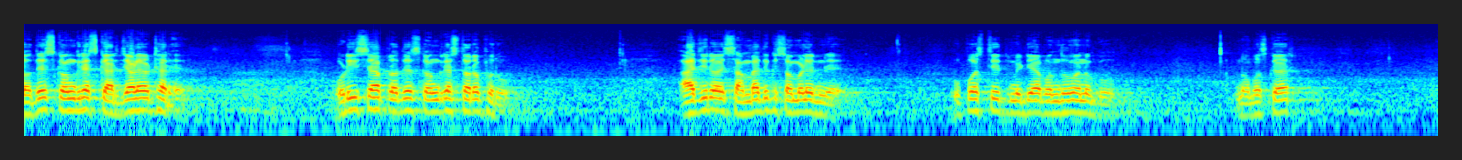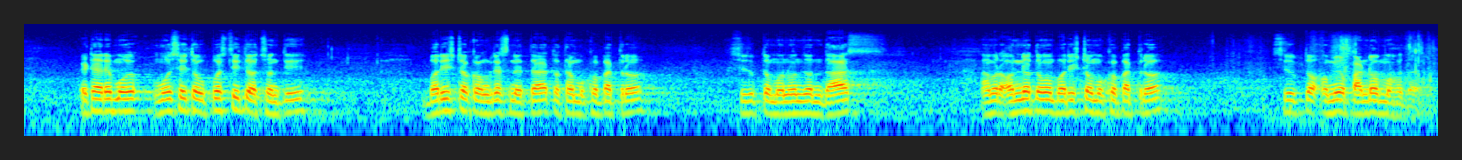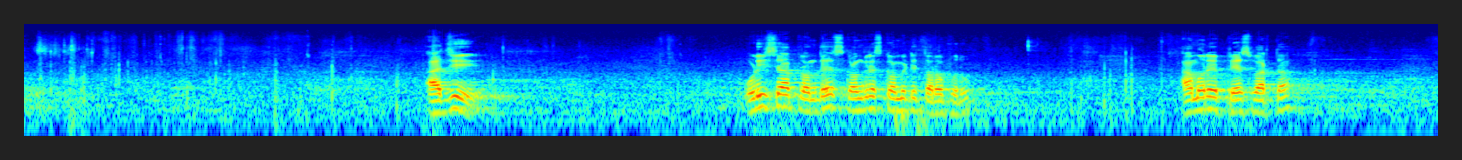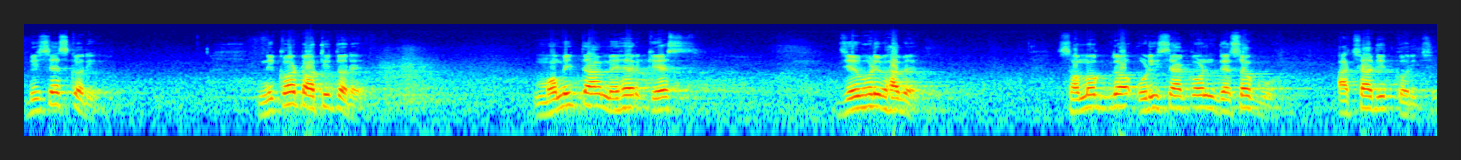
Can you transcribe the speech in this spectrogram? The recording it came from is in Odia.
ପ୍ରଦେଶ କଂଗ୍ରେସ କାର୍ଯ୍ୟାଳୟଠାରେ ଓଡ଼ିଶା ପ୍ରଦେଶ କଂଗ୍ରେସ ତରଫରୁ ଆଜିର ଏ ସାମ୍ବାଦିକ ସମ୍ମିଳନୀରେ ଉପସ୍ଥିତ ମିଡ଼ିଆ ବନ୍ଧୁମାନଙ୍କୁ ନମସ୍କାର। ଏଠାରେ ମୋ ମୋ ସହିତ ଉପସ୍ଥିତ ଅଛନ୍ତି ବରିଷ୍ଠ କଂଗ୍ରେସ ନେତା ତଥା ମୁଖପାତ୍ର ଶ୍ରୀଯୁକ୍ତ ମନୋରଞ୍ଜନ ଦାସ ଆମର ଅନ୍ୟତମ ବରିଷ୍ଠ ମୁଖପାତ୍ର ଶ୍ରୀଯୁକ୍ତ ଅମିୟ ପାଣ୍ଡବ ମହୋଦୟ। ଆଜି ଓଡ଼ିଶା ପ୍ରଦେଶ କଂଗ୍ରେସ କମିଟି ତରଫରୁ ଆମର ଏ ପ୍ରେସ୍ ବାର୍ତ୍ତା ବିଶେଷ କରି ନିକଟ ଅତୀତରେ ମମିତା ମେହେର କେସ୍ ଯେଉଁଭଳି ଭାବେ ସମଗ୍ର ଓଡ଼ିଶା କ'ଣ ଦେଶକୁ ଆଚ୍ଛାଦିତ କରିଛି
